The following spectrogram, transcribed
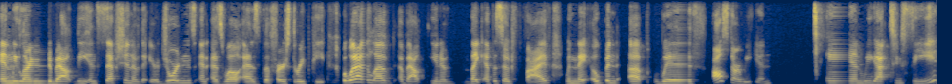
and we learned about the inception of the Air Jordans and as well as the first three-peat. But what I loved about you know like episode five when they opened up with All Star Weekend, and we got to see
